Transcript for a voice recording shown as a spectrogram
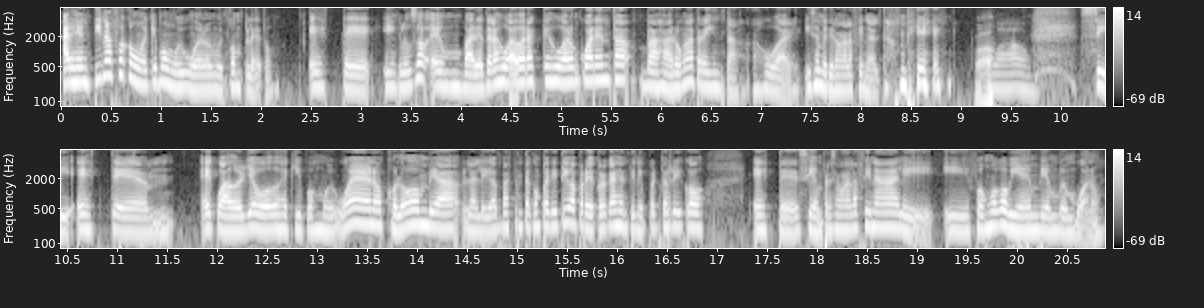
Argentina fue con un equipo muy bueno y muy completo. Este, incluso en varias de las jugadoras que jugaron 40 bajaron a 30 a jugar y se metieron a la final también. Wow. Wow. Sí, este Ecuador llevó dos equipos muy buenos, Colombia, la liga es bastante competitiva, pero yo creo que Argentina y Puerto Rico este siempre se van a la final y, y fue un juego bien, bien, bien bueno,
